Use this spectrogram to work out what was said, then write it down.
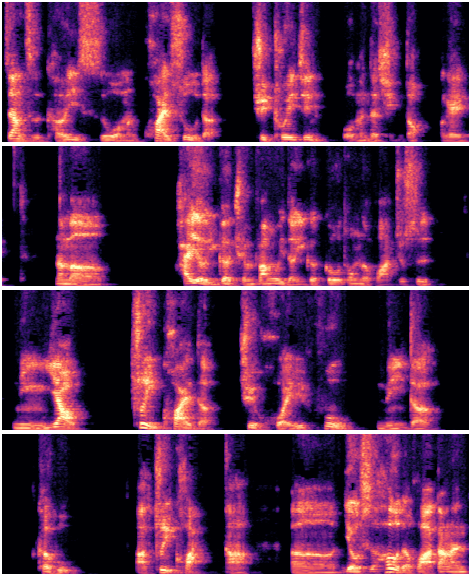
这样子可以使我们快速的去推进我们的行动。OK，那么还有一个全方位的一个沟通的话，就是你要最快的。去回复你的客户啊，最快啊，呃，有时候的话，当然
